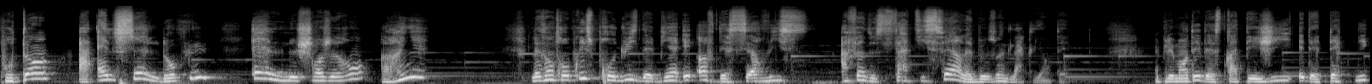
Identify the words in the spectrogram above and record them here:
Pourtant, à elles seules non plus, elles ne changeront rien. Les entreprises produisent des biens et offrent des services afin de satisfaire les besoins de la clientèle. Implémenter des stratégies et des techniques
